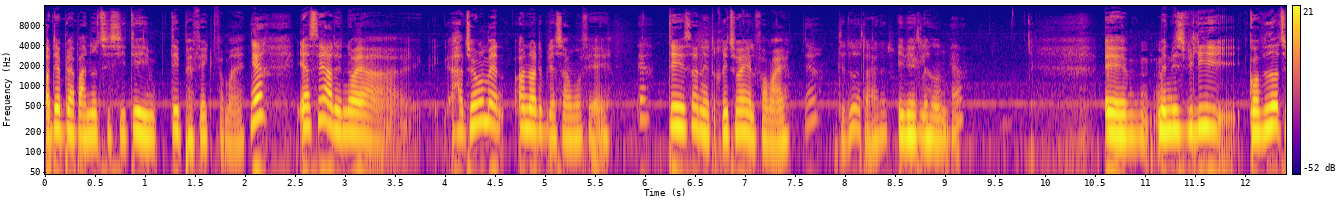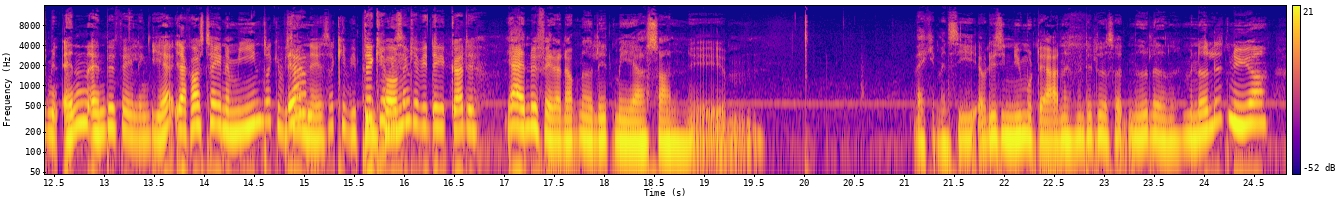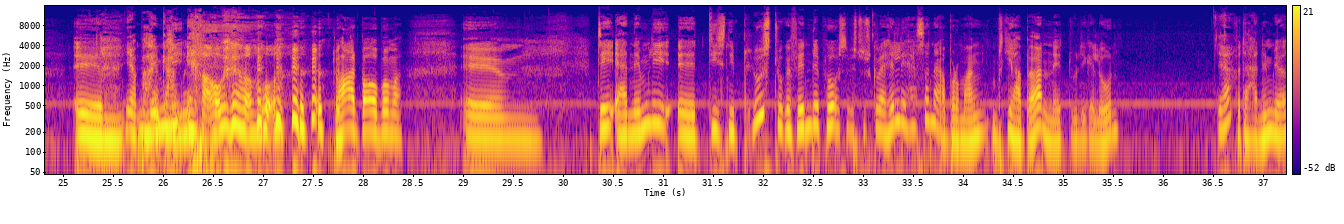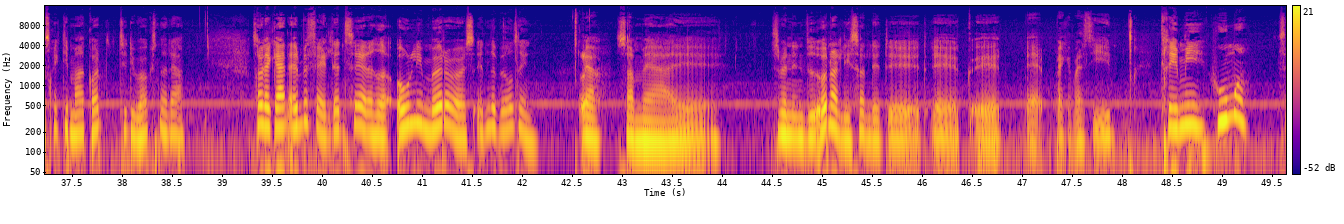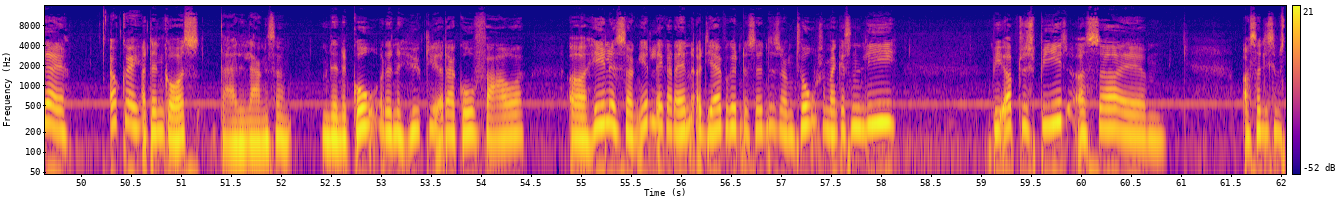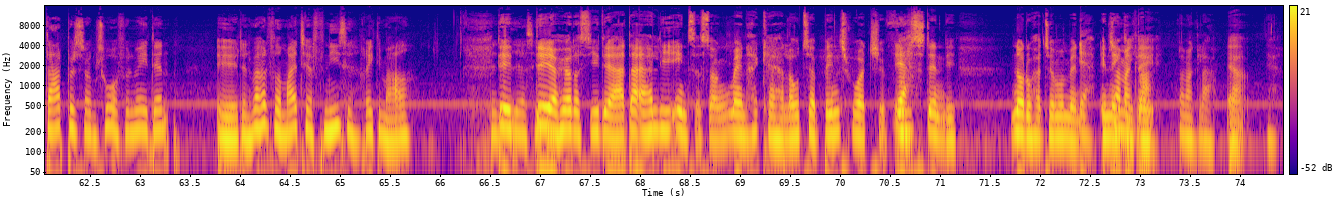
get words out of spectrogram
og det bliver jeg bare nødt til at sige, det, er- det er perfekt for mig. Ja. Jeg ser det, når jeg har tømmermænd, og når det bliver sommerferie. Ja. Det er sådan et ritual for mig, Ja, det lyder dejligt. i virkeligheden. Ja. Øhm, men hvis vi lige går videre til min anden anbefaling. Ja, jeg kan også tage en af mine, så kan vi, Ja. sådan, øh, så kan vi Det kan vi, så kan vi det, gøre det. Jeg anbefaler nok noget lidt mere sådan... Øh, hvad kan man sige? Jeg vil lige sige nymoderne, men det lyder så nedladende. Men noget lidt nyere. Øh, Jeg er bare en gammel krav herovre. du har et år på mig. Øh, det er nemlig øh, Disney Plus, du kan finde det på. Så hvis du skal være heldig at have sådan et abonnement, måske har børnene et, du lige kan låne. Ja. For der er nemlig også rigtig meget godt til de voksne der. Så vil jeg gerne anbefale den serie, der hedder Only Murderers in the Building ja. som er øh, simpelthen en vidunderlig sådan lidt, øh, øh, øh, hvad kan man sige, krimi-humor-serie. Okay. Og den går også dejligt langsomt. Men den er god, og den er hyggelig, og der er gode farver. Og hele sæson 1 ligger derinde, og de er begyndt at sende sæson 2, så man kan sådan lige blive up to speed, og så, øh, og så ligesom starte på sæson 2 og følge med i den. Øh, den har i hvert fald fået mig til at fnise rigtig meget. Den Det, set det jeg hørte dig sige, det er, at der er lige en sæson, man kan have lov til at binge-watche Ja. fuldstændig, når du har tømmermænd ja, en så er man klar. dag. Så er man klar. Ja. Ja.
